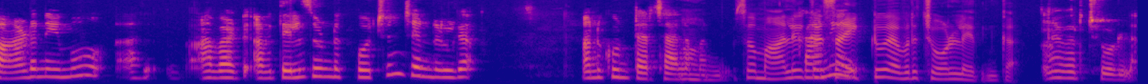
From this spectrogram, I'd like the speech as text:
పాడనేమో వాటి- అవి తెలిసి ఉండకపోవచ్చు అని జనరల్గా అనుకుంటారు చాలా. మంది. సో టు ఎవరు చూడలేదు ఇంకా? ఎవరు చూడలే.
